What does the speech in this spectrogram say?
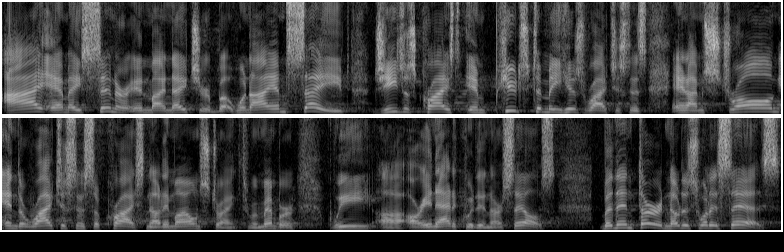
I am a sinner in my nature, but when I am saved, Jesus Christ imputes to me his righteousness, and I'm strong in the righteousness of Christ, not in my own strength. Remember, we uh, are inadequate in ourselves. But then, third, notice what it says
